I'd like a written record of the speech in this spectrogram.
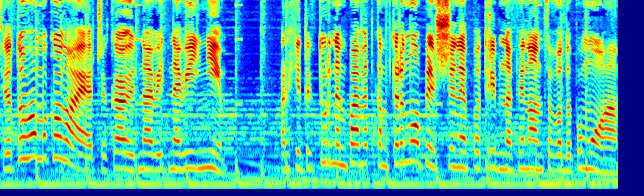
Святого Миколая чекають навіть на війні. Архітектурним пам'яткам Тернопільщини потрібна фінансова допомога.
